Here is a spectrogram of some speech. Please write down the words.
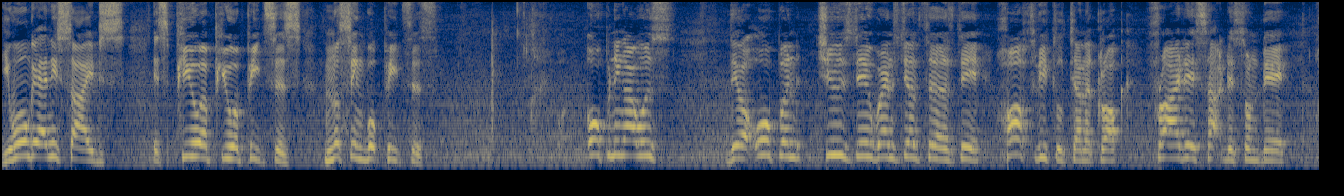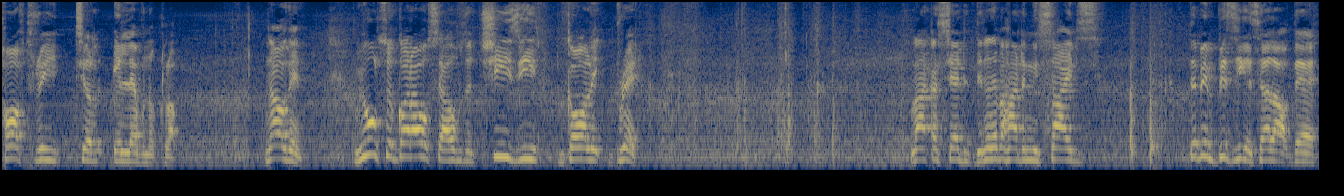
You won't get any sides. It's pure, pure pizzas. Nothing but pizzas. Opening hours they are open Tuesday, Wednesday and Thursday half 3 till 10 o'clock. Friday, Saturday, Sunday half 3 till 11 o'clock. Now then we also got ourselves a cheesy garlic bread. Like I said they never had any sides they've been busy as hell out there.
